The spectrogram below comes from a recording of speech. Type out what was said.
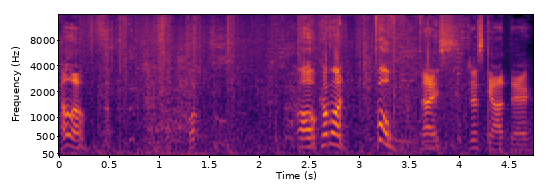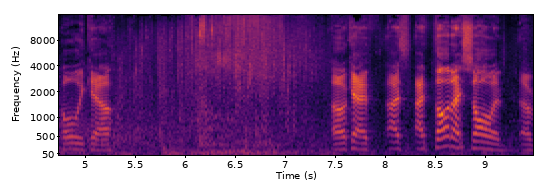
Hello. Oh, come on. Boom. Nice. Just got there. Holy cow. Okay, I, I thought I saw a, a,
